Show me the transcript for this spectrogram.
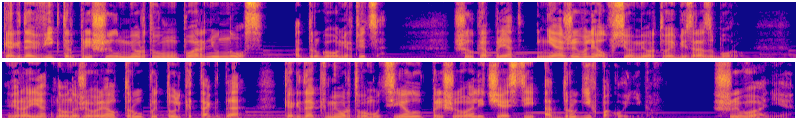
когда Виктор пришил мертвому парню нос от другого мертвеца. Шелкопряд не оживлял все мертвое без разбору. Вероятно, он оживлял трупы только тогда, когда к мертвому телу пришивали части от других покойников. Шивание.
